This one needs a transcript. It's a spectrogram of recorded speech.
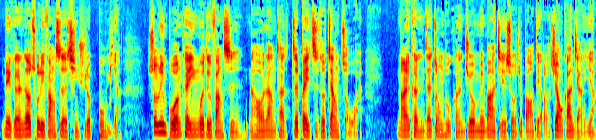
每个人都处理方式的情绪都不一样，说不定博恩可以因为这个方式，然后让他这辈子都这样走完，那也可能在中途可能就没办法接受就爆掉了，像我刚刚讲一样，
